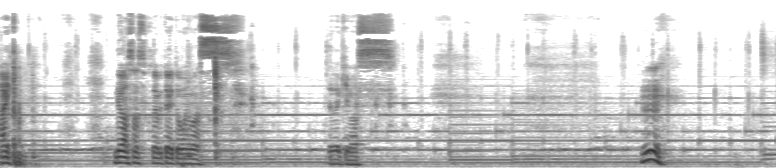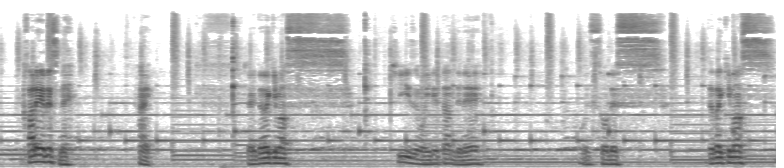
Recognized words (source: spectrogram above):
はい。では早速食べたいと思います。いただきます。うん。カレーですね。はい。じゃあいただきます。チーズも入れたんでね。美味しそうです。いただきます。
